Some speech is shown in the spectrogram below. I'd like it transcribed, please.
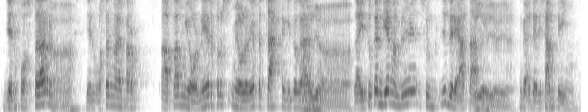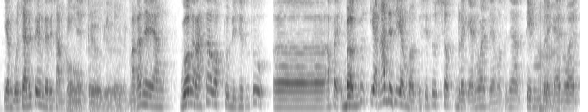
Jen Foster, Ah, Jen Foster ngelempar apa Mjolnir terus Mjolnirnya pecah gitu kan. iya Lah itu kan dia ngambilnya sudutnya dari atas. iya iya iya nggak dari samping. Yang gue cari tuh yang dari sampingnya Oh, itu oke, gitu. oke, oke. Makanya yang gue ngerasa waktu di situ tuh eh apa ya bagus. Yang ada sih yang bagus itu shot black and white ya. Maksudnya tim Ah. black and white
